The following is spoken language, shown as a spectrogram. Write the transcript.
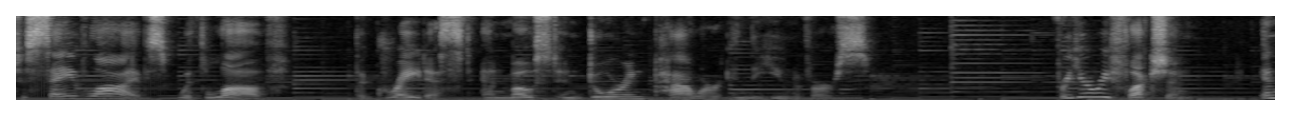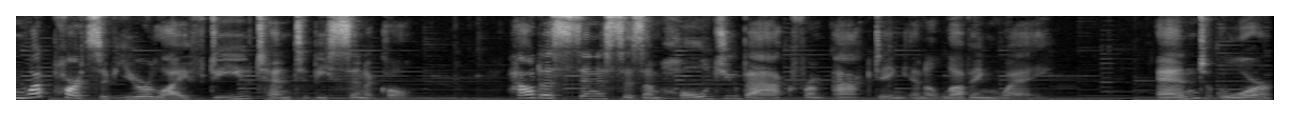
to save lives with love, the greatest and most enduring power in the universe. For your reflection, in what parts of your life do you tend to be cynical? How does cynicism hold you back from acting in a loving way? And or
